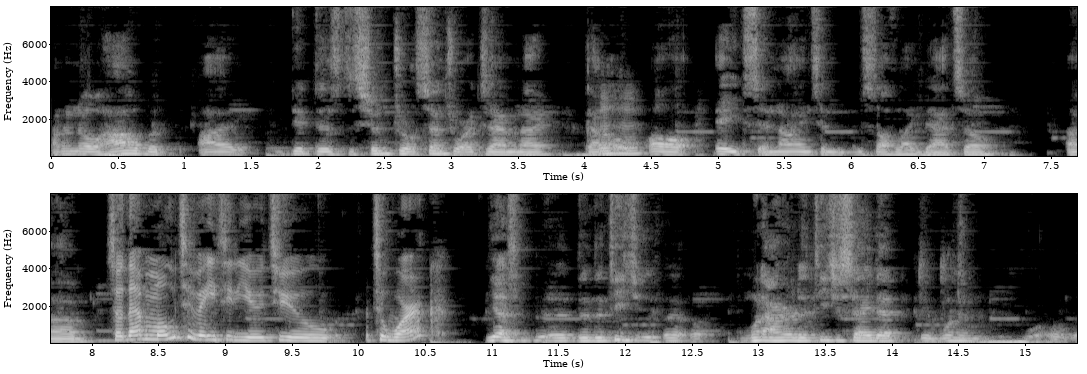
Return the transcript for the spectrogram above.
I don't know how, but I did this the central central exam and I got Mm-hmm. all, all eights and nines and, and stuff like that. So um, So that motivated you to to work. yes, uh, the, the teacher uh, when I heard the teacher say that it wouldn't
